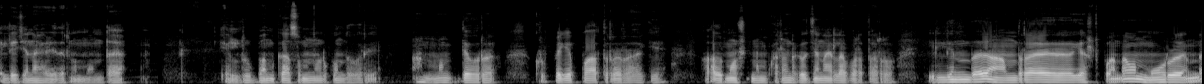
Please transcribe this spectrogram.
ಅಲ್ಲಿ ಜನ ಹೇಳಿದ್ರು ನಮ್ಮ ಮುಂದೆ. ಎಲ್ಲರೂ ಬಂದು ಕಾಸು ನೋಡ್ಕೊಂಡು ಹೋಗ್ರಿ. ಹನುಮಂತ ದೇವರ ಕೃಪೆಗೆ ಪಾತ್ರರಾಗಿ ಆಲ್ಮೋಸ್ಟ್ ನಮ್ಮ ಕರ್ನಾಟಕದ ಜನ ಎಲ್ಲ ಬರ್ತಾರೋ. ಇಲ್ಲಿಂದ ಆಂಧ್ರ ಎಷ್ಟಪ್ಪ ಅಂದ್ರೆ ಒಂದು ಮೂರರಿಂದ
